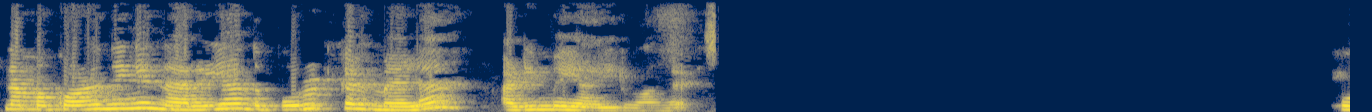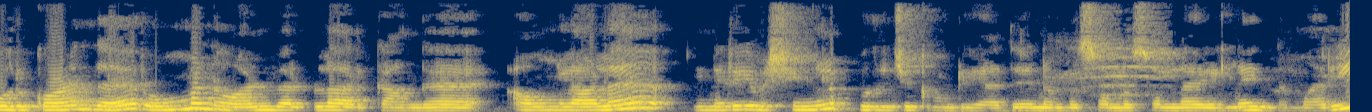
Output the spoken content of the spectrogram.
நம்ம குழந்தைங்க நிறைய அந்த பொருட்கள் மேல அடிமையாயிருவாங்க. ஒரு குழந்தை ரொம்ப நான் இருக்காங்க. அவங்களால நிறைய விஷயங்களை புரிஞ்சுக்க முடியாது. நம்ம சொல்ல சொல்ல இல்லை இந்த மாதிரி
